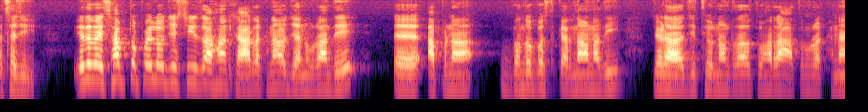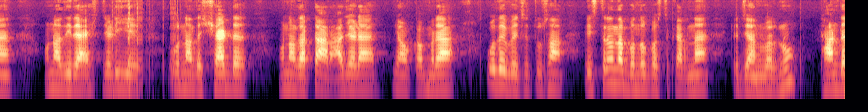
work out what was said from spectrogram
ਅੱਛਾ ਜੀ ਇਹਦੇ ਵਿੱਚ ਸਭ ਤੋਂ ਪਹਿਲਾਂ ਜਿਸ ਚੀਜ਼ ਦਾ ਹਾਂ ਖਿਆਲ ਰੱਖਣਾ, ਉਹ ਜਾਨਵਰਾਂ ਦੇ ਆਪਣਾ ਬੰਦੋਬਸਤ ਕਰਨਾ ਉਹਨਾਂ ਦੀ, ਜਿਹੜਾ ਜਿੱਥੇ ਉਹਨਾਂ ਦਾ ਤੁਹਾਨੂੰ ਰਾਤ ਨੂੰ ਰੱਖਣਾ ਉਹਨਾਂ ਦੀ ਰੈਸ਼ ਜਿਹੜੀ ਹੈ, ਉਹਨਾਂ ਦੇ ਸ਼ੈੱਡ, ਉਹਨਾਂ ਦਾ ਢਾਰਾ ਜਿਹੜਾ ਜਾਂ ਕਮਰਾ, ਉਹਦੇ ਵਿੱਚ ਤੁਸੀਂ ਇਸ ਤਰ੍ਹਾਂ ਦਾ ਬੰਦੋਬਸਤ ਕਰਨਾ ਕਿ ਜਾਨਵਰ ਨੂੰ ਠੰਡ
